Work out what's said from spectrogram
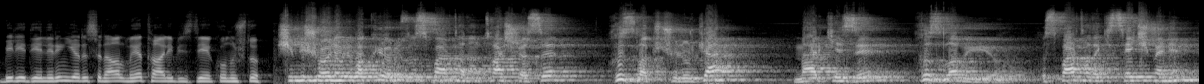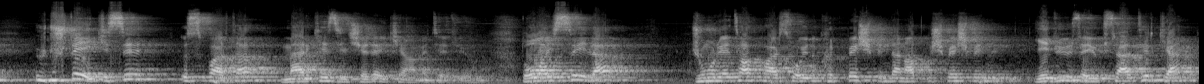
belediyelerin yarısını almaya talibiz diye konuştu. Şimdi şöyle bir bakıyoruz Isparta'nın taşrası hızla küçülürken merkezi hızla büyüyor. Isparta'daki seçmenin üçte ikisi Isparta merkez ilçede ikamet ediyor. Dolayısıyla Cumhuriyet Halk Partisi oyunu 45 binden 65 bin 700'e yükseltirken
